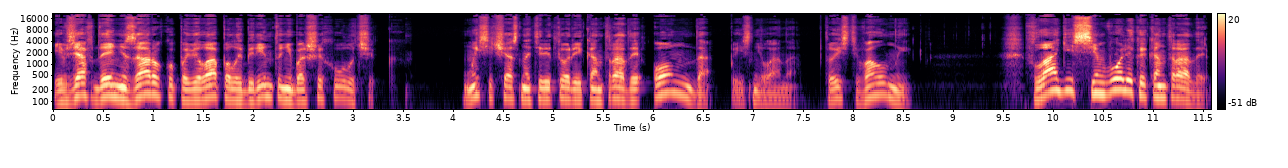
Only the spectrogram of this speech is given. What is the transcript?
и, взяв Дэнни за руку, повела по лабиринту небольших улочек. «Мы сейчас на территории контрады Онда», — пояснила она, — «то есть волны. Флаги с символикой контрады,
